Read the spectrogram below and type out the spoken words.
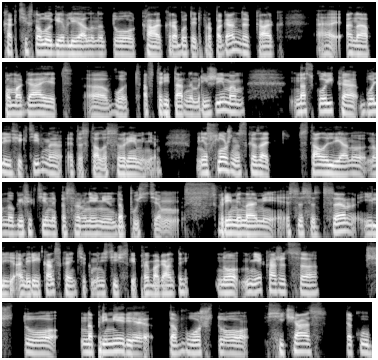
как технология влияла на то, как работает пропаганда, как Э, она помогает э, вот, авторитарным режимам, насколько более эффективно это стало со временем. Мне сложно сказать, стало ли оно намного эффективнее по сравнению, допустим, с временами СССР или американской антикоммунистической пропагандой, но мне кажется, что на примере того, что сейчас такую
